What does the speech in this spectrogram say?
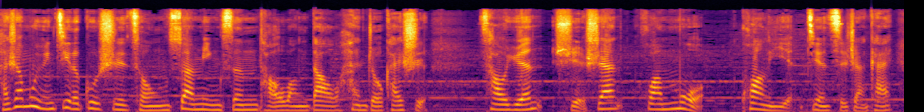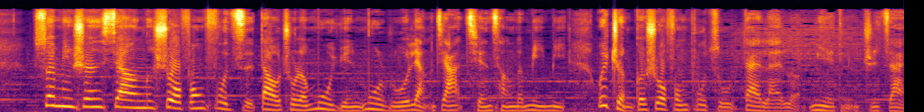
海上牧云记》的故事从算命僧逃亡到汉州开始，草原、雪山、荒漠、旷野渐次展开。算命僧向朔风父子道出了慕云、慕如两家潜藏的秘密，为整个朔风部族带来了灭顶之灾。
